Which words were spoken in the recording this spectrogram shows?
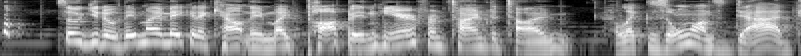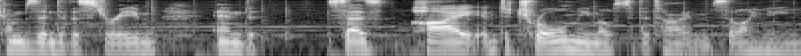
so, you know, they might make an account, they might pop in here from time to time. Like Zolan's dad comes into the stream and says hi and to troll me most of the time. So I mean,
